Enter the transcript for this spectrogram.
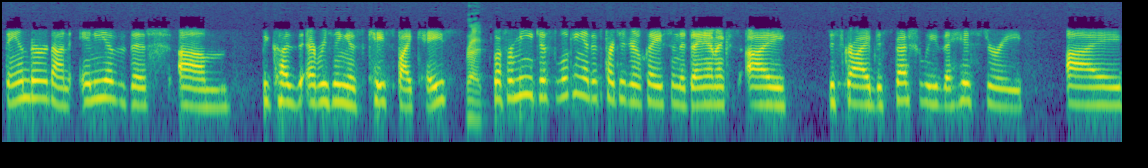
standard on any of this um, because everything is case by case. Right. But for me, just looking at this particular case and the dynamics I described, especially the history, I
